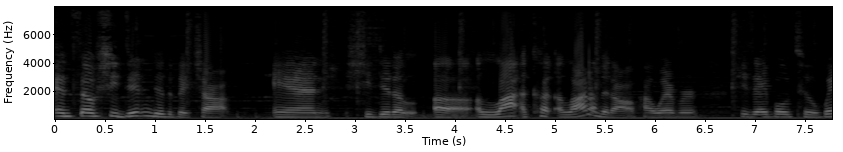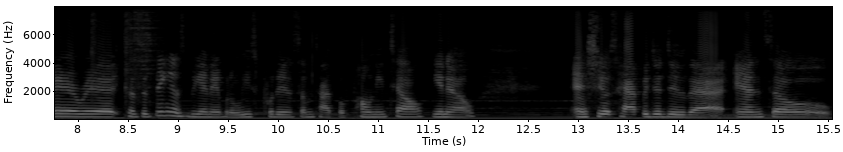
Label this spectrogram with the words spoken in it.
and so she didn't do the big chop and she did a, a, a lot, I cut a lot of it off. However, she's able to wear it because the thing is being able to at least put in some type of ponytail, you know, and she was happy to do that. And so,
